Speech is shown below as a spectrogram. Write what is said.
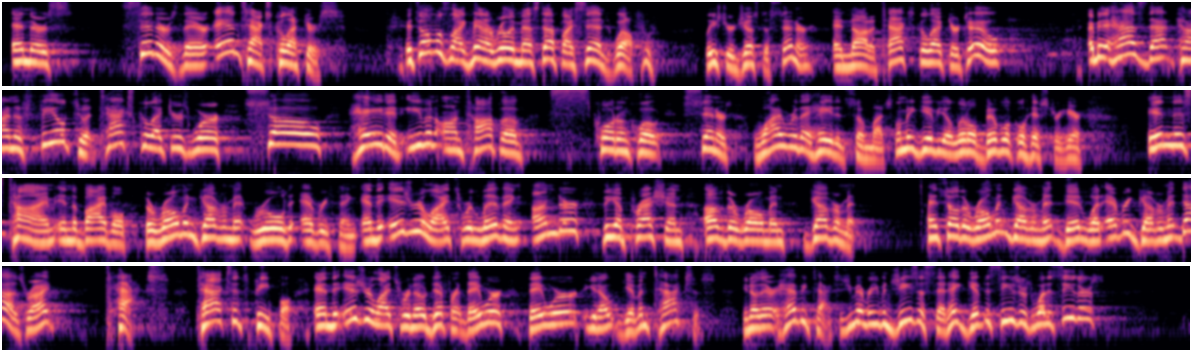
and there's sinners there and tax collectors. It's almost like, man, I really messed up. I sinned. Well, at least you're just a sinner and not a tax collector, too. I mean, it has that kind of feel to it. Tax collectors were so hated, even on top of quote unquote sinners. Why were they hated so much? Let me give you a little biblical history here. In this time in the Bible, the Roman government ruled everything, and the Israelites were living under the oppression of the Roman government. And so the Roman government did what every government does, right? Tax tax its people. And the Israelites were no different. They were, they were, you know, given taxes. You know, they're heavy taxes. You remember even Jesus said, hey, give to Caesar's what is Caesar's.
